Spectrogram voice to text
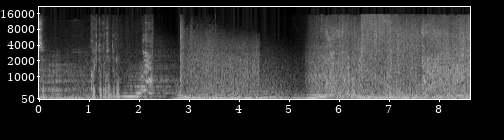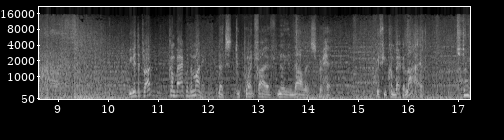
미쳤어? 거길 또 들어간다고? You get the truck, come back with the money. That's $2.5 million per head. If you come back alive. 기경이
